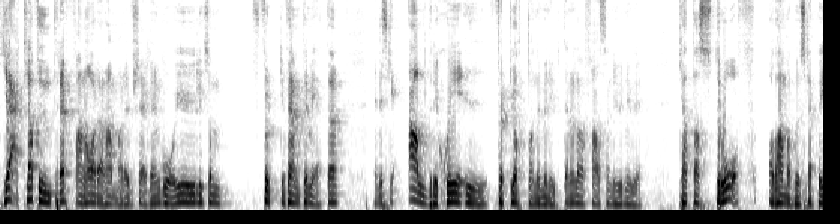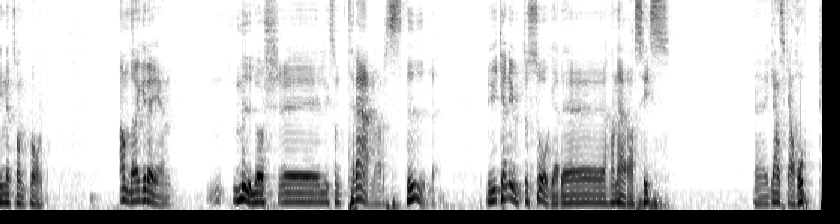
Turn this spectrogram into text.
jäkla fin träff han har där Hammar i och för sig. Den går ju liksom 40-50 meter. Men det ska aldrig ske i 48 minuten eller vad fasen det nu är. Katastrof av Hammarby att släppa in ett sånt mål. Andra grejen. Milos eh, liksom tränarstil. Nu gick han ut och sågade han här Aziz. Eh, ganska hårt.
